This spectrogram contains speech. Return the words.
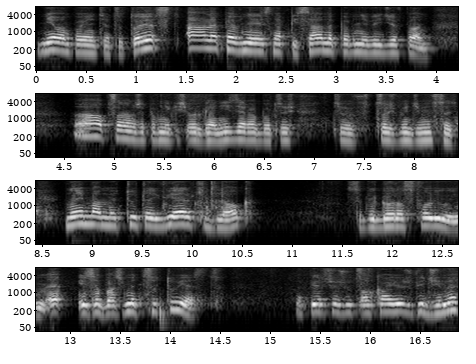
Nie mam pojęcia co to jest, ale pewnie jest napisane, pewnie wyjdzie w planie. A obstawiam, że pewnie jakiś organizer albo coś, co, coś będziemy wstać. No i mamy tutaj wielki blok. Sobie go rozfoliujmy i zobaczmy co tu jest. Na pierwszy rzut oka już widzimy,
